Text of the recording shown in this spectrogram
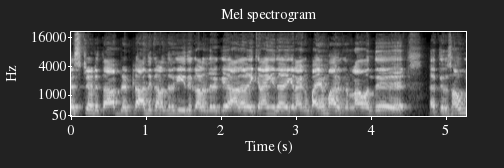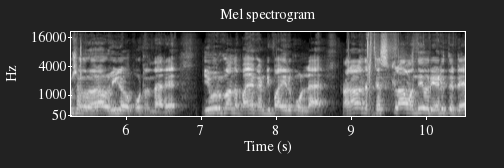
டெஸ்ட் எடுத்தால் பிளட்டில் அது கலந்துருக்கு இது கலந்துருக்கு அதை வைக்கிறாங்க இதை வைக்கிறாங்க பயமாக இருக்குன்னா வந்து திரு சவுக்கு சங்கர் வேற ஒரு வீடியோ போட்டிருந்தாரு. இவருக்கும் அந்த பயம் கண்டிப்பாக இருக்கும்ல. அதனால் அந்த டெஸ்ட்லாம் வந்து இவர் எடுத்துட்டு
